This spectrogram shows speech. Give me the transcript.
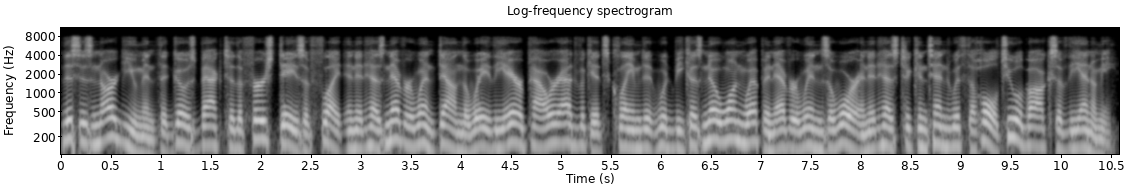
This is an argument that goes back to the first days of flight and it has never went down the way the air power advocates claimed it would because no one weapon ever wins a war and it has to contend with the whole toolbox of the enemy.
